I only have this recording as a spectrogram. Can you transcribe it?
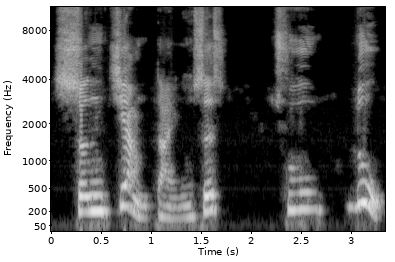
shen jiang diagnosis, chu lu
